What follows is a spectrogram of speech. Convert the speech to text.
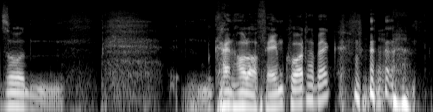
so kein Hall of Fame Quarterback.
